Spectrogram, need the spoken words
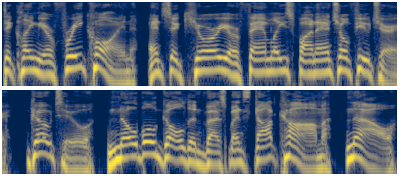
to claim your free coin and secure your family's financial future. Go to noblegoldinvestments.com now.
